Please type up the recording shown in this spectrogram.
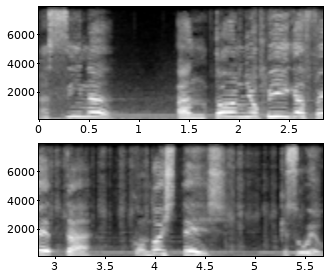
Assina Antônio Pigafetta, com dois T's, que sou eu.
